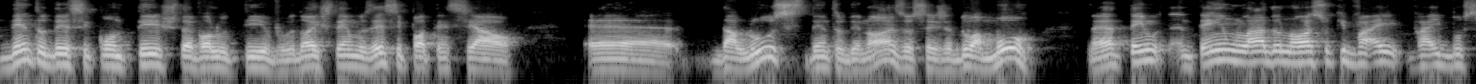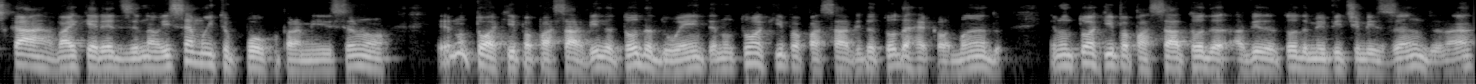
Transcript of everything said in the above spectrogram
Dentro desse contexto evolutivo, nós temos esse potencial da luz dentro de nós, ou seja, do amor, né? tem, tem um lado nosso que vai, vai buscar, vai querer dizer, não, isso é muito pouco para mim, isso eu não, eu não estou aqui para passar a vida toda doente, eu não estou aqui para passar a vida toda reclamando, eu não estou aqui para passar toda a vida toda me vitimizando. Né?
